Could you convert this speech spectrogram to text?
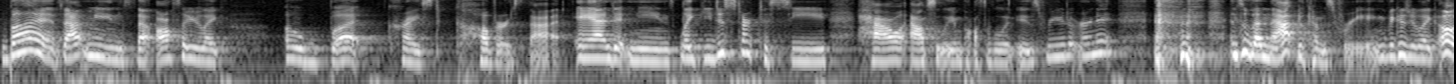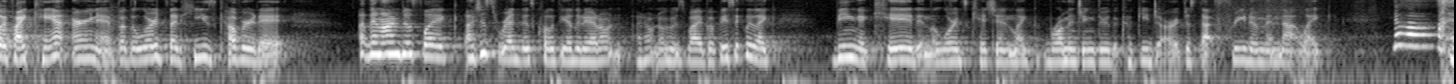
But that means that also you're like, oh, but Christ covers that. And it means, like, you just start to see how absolutely impossible it is for you to earn it. and so then that becomes freeing because you're like, oh, if I can't earn it, but the Lord said He's covered it. Then I'm just like, I just read this quote the other day. I don't, I don't know who's by, but basically like being a kid in the Lord's kitchen, like rummaging through the cookie jar, just that freedom and that like, yeah,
